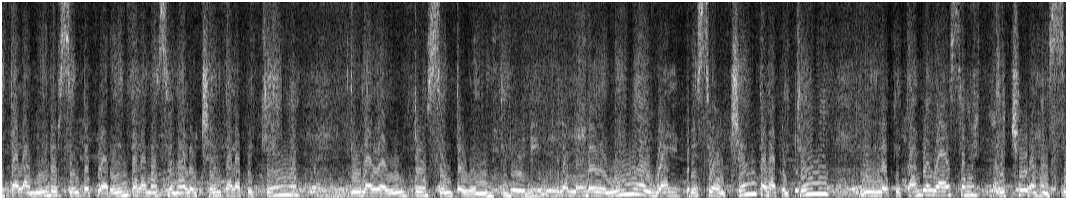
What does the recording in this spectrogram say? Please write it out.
está la Miller 140, la Nacional 80, la pequeña y la de adulto 120. Lo de niña, igual, precio 80, la pequeña, y lo que cambia ya son hechuras así,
